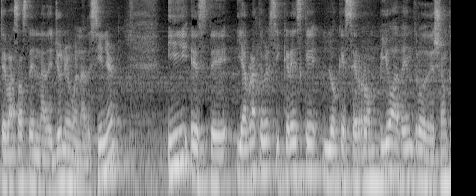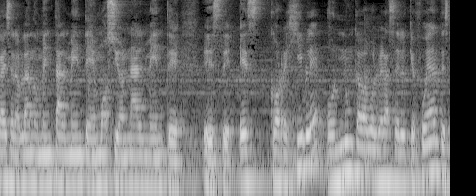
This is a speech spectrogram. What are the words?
te basaste en la de junior o en la de senior. Y, este, y habrá que ver si crees que lo que se rompió adentro de Sean Kaiser, hablando mentalmente, emocionalmente, este, es corregible o nunca va a volver a ser el que fue antes.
